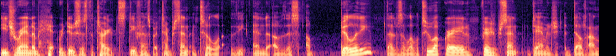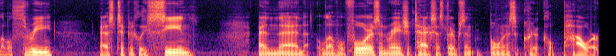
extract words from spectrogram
Each random hit reduces the target's defense by 10% until the end of this ability. That is a level 2 upgrade. 50% damage dealt on level 3, as typically seen. And then level 4 is enraged attacks has 30% bonus critical power.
